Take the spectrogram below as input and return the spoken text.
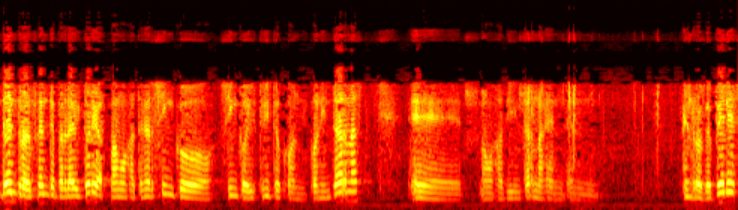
dentro del Frente para la Victoria vamos a tener cinco, cinco distritos con, con internas, eh, vamos a tener internas en, en, en Roque Pérez,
